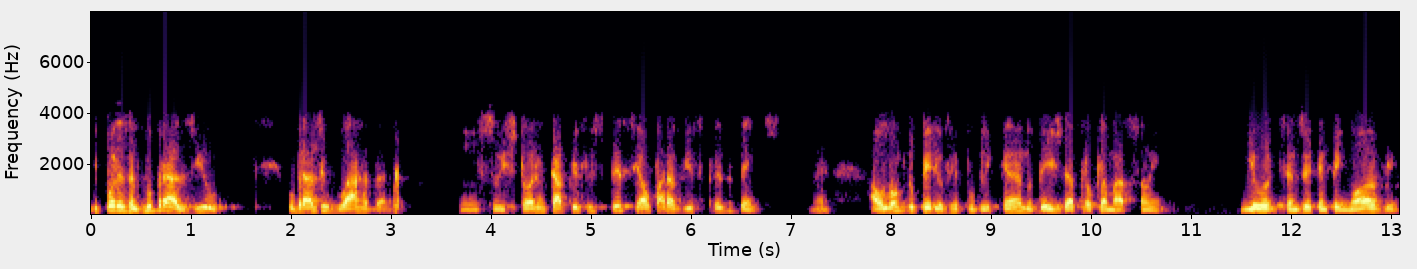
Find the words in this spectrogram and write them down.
E, por exemplo, no Brasil, o Brasil guarda em sua história um capítulo especial para vice-presidentes. Né? Ao longo do período republicano, desde a proclamação em 1889,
